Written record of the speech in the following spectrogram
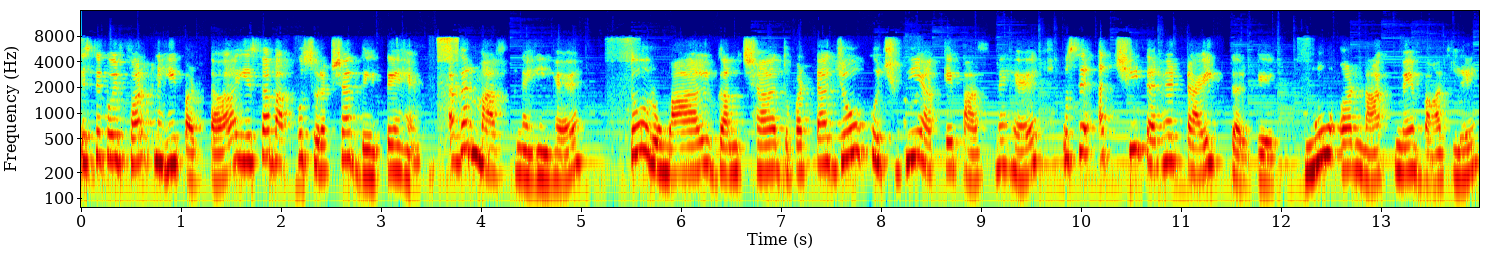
इससे कोई फ़र्क नहीं पड़ता, ये सब आपको सुरक्षा देते हैं। अगर मास्क नहीं है तो रुमाल, गमछा, दुपट्टा, जो कुछ भी आपके पास में है, उसे अच्छी तरह टाइट करके मुँह और नाक में बाँध लें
